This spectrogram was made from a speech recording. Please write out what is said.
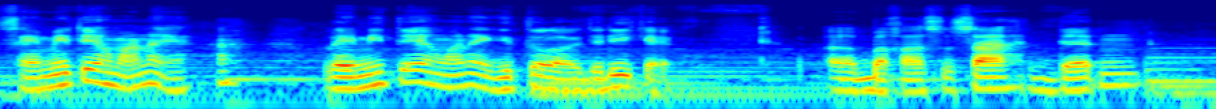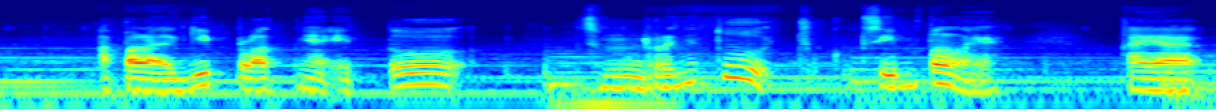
Sammy itu yang mana ya? Ah Lenny itu yang mana ya? Gitu loh. Jadi kayak uh, bakal susah dan apalagi plotnya itu sebenarnya tuh cukup simple ya. Kayak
